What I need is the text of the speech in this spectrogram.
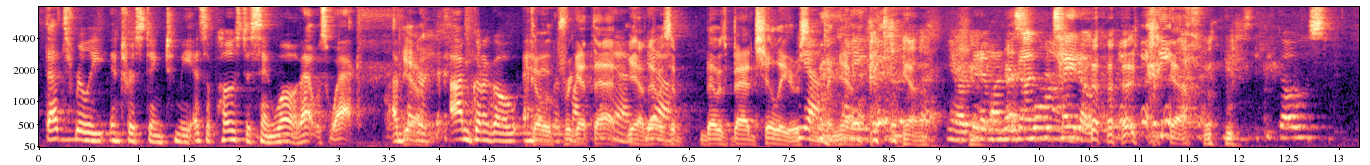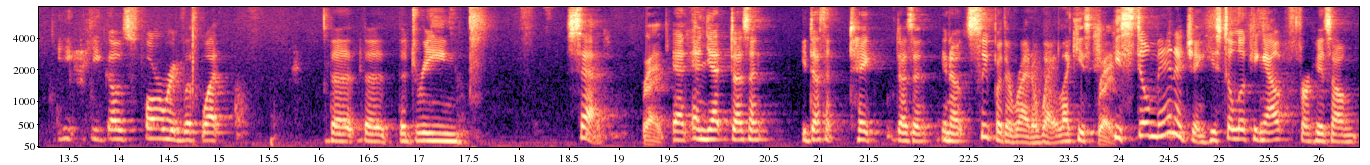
that's really interesting to me, as opposed to saying, "Whoa, that was whack." I better. Yeah. I'm going to go ahead Go with forget my that. plan." Yeah, that was a that was bad chili or Yeah. something. Yeah. Yeah. you know, a bit of underdone potato. Yeah. he goes he, he goes forward with what the the the dream said Right. and and yet doesn't he doesn't take doesn't you know sleep with her right away like he's Right. he's still managing he's still looking out for his own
